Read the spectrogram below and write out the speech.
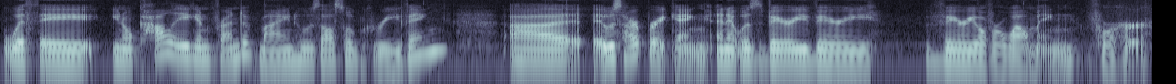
with a you know colleague and friend of mine who was also grieving, uh, it was heartbreaking, and it was very very very overwhelming for her.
